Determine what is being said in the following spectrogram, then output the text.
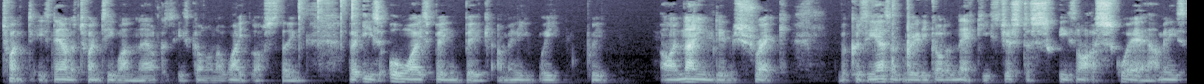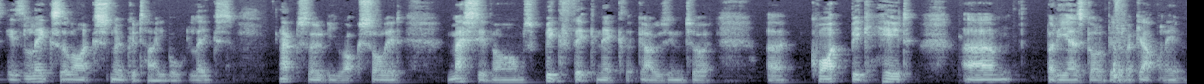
20, he's down to 21 now because he's gone on a weight loss thing, but he's always been big. I mean, he, we we I named him Shrek because he hasn't really got a neck. He's just a he's like a square. I mean, his his legs are like snooker table legs, absolutely rock solid massive arms, big thick neck that goes into a, a quite big head. Um, but he has got a bit of a gut on him.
